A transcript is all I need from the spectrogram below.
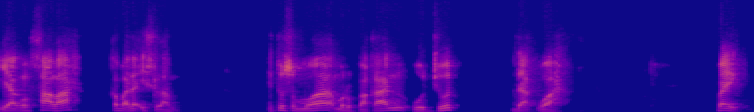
yang salah kepada Islam. Itu semua merupakan wujud dakwah. Baik.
